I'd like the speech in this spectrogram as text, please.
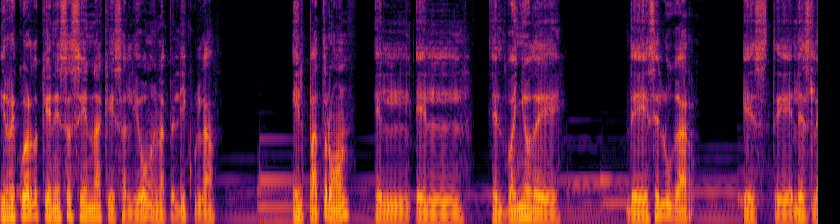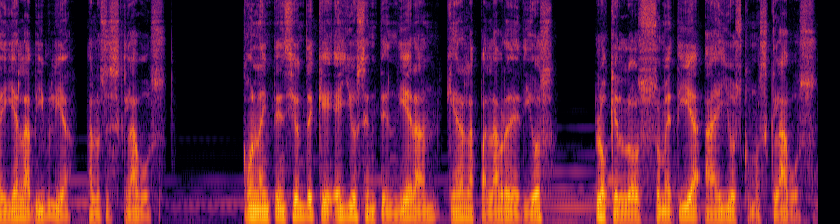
Y recuerdo que en esa escena que salió en la película, el patrón, el, el, dueño de, de ese lugar, este, les leía la Biblia a los esclavos, con la intención de que ellos entendieran que era la palabra de Dios lo que los sometía a ellos como esclavos.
